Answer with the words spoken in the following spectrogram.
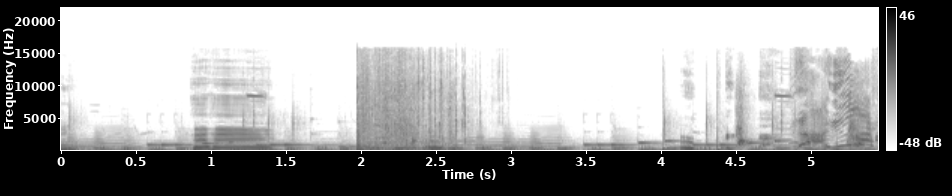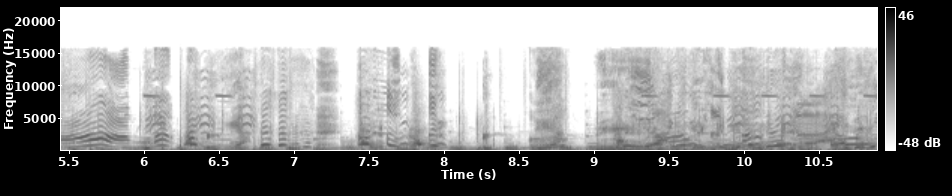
Hmm?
